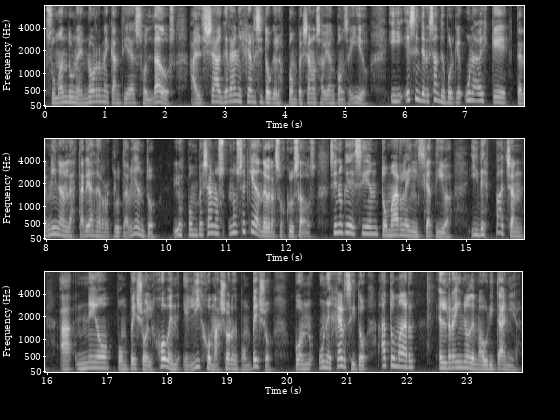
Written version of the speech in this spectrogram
sumando una enorme cantidad de soldados al ya gran ejército que los pompeyanos habían conseguido. Y es interesante porque una vez que terminan las tareas de reclutamiento, los pompeyanos no se quedan de brazos cruzados, sino que deciden tomar la iniciativa y despachan a Neo Pompeyo el joven, el hijo mayor de Pompeyo, con un ejército a tomar el reino de Mauritania.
